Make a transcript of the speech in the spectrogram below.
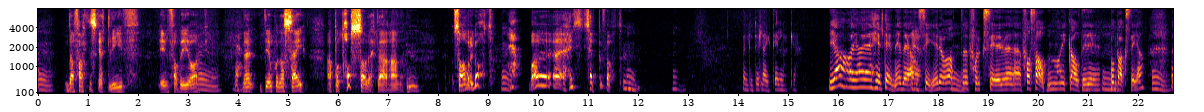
Det er faktisk et liv innenfor òg. Ja. Men det å kunne si at på tross av dette her, så har vi det godt. Var det helt kjempeflott. Vil du legge til noe? Ja, og jeg er helt enig i det han Ja. sier. Og at mm. folk ser eh, fasaden og ikke alltid på baksida. Mm.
